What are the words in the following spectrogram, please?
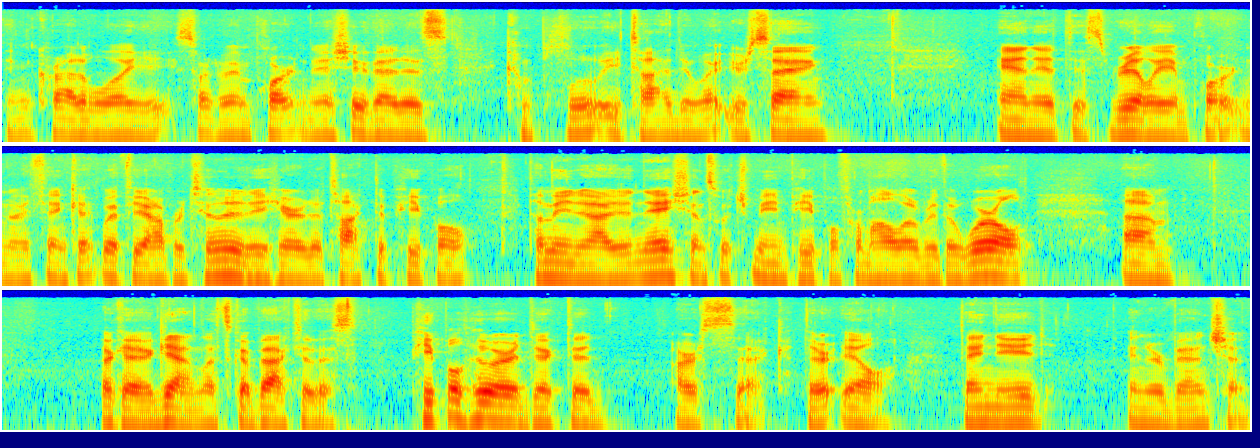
incredibly sort of important issue that is completely tied to what you're saying, and it is really important, I think, with the opportunity here to talk to people from the United Nations, which mean people from all over the world. Um, okay, again, let's go back to this. People who are addicted are sick; they're ill. They need intervention.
